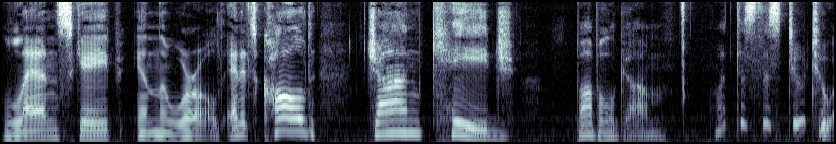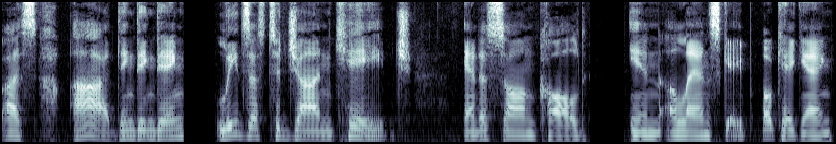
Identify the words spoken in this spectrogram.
landscape in the world. And it's called John Cage Bubblegum. What does this do to us? Ah, ding, ding, ding. Leads us to John Cage and a song called In a Landscape. Okay, gang.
